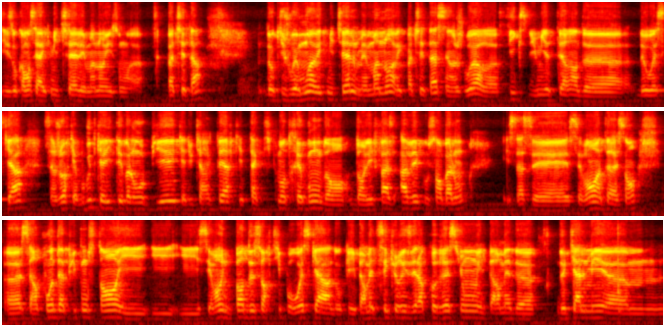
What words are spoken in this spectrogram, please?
Ils ont commencé avec Mitchell et maintenant ils ont Pacheta. Donc il jouait moins avec Mitchell, mais maintenant avec Pacheta, c'est un joueur euh, fixe du milieu de terrain de, de Huesca. C'est un joueur qui a beaucoup de qualité ballon au pied, qui a du caractère, qui est tactiquement très bon dans, dans les phases avec ou sans ballon. Et ça, c'est vraiment intéressant. Euh, c'est un point d'appui constant. C'est vraiment une porte de sortie pour Huesca. Donc, il permet de sécuriser la progression. Il permet de, de calmer, euh,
